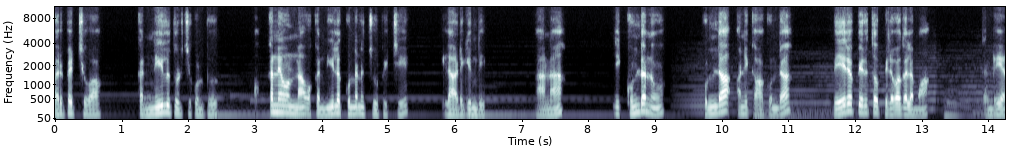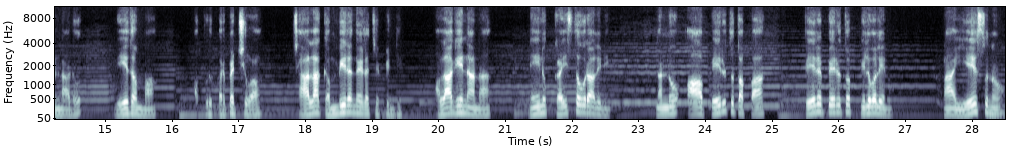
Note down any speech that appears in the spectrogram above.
పరిపెచ్చువా కన్నీళ్ళు తుడుచుకుంటూ పక్కనే ఉన్న ఒక నీళ్ళ కుండను చూపించి ఇలా అడిగింది. నానా ఈ కుండను కుండా అని కాకుండా వేరే పేరుతో పిలవగలమా? తండ్రి అన్నాడు. లేదమ్మా అప్పుడు పర్పెచ్చువా చాలా గంభీరంగా ఇలా చెప్పింది. అలాగే నాన్న నేను క్రైస్తవురాలిని. నన్ను ఆ పేరుతో తప్ప వేరే పేరుతో పిలవలేను. నా యేసును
